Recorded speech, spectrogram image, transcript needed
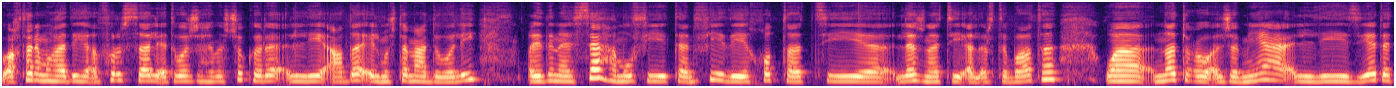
وأغتنم هذه الفرصة لأتوجه بالشكر لأعضاء المجتمع الدولي الذين ساهموا في تنفيذ خطة لجنة الارتباط. وندعو الجميع لزيادة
